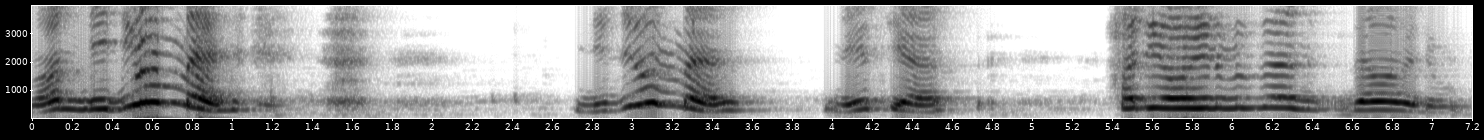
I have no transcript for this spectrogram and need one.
Lan ne diyorum ben? Ne diyorum ben? Neyse ya. Hadi oyunumuza devam edelim.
